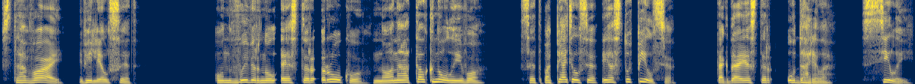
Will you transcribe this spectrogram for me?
«Вставай!» — велел Сет. Он вывернул Эстер руку, но она оттолкнула его. Сет попятился и оступился. Тогда Эстер ударила. С силой,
